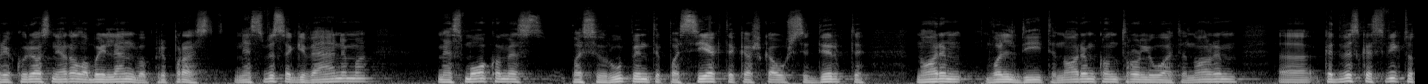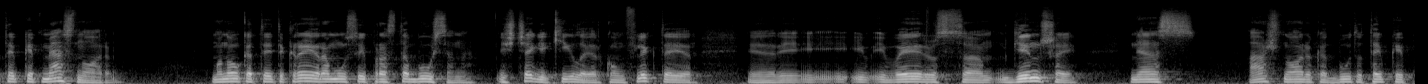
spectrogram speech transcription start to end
prie kurios nėra labai lengva priprasti, nes visą gyvenimą mes mokomės pasirūpinti, pasiekti kažką, užsidirbti, norim valdyti, norim kontroliuoti, norim uh, kad viskas vyktų taip, kaip mes norim. Manau, kad tai tikrai yra mūsų įprasta būsena. Iš čiagi kyla ir konfliktai, ir, ir įvairius ginčiai, nes aš noriu, kad būtų taip, kaip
